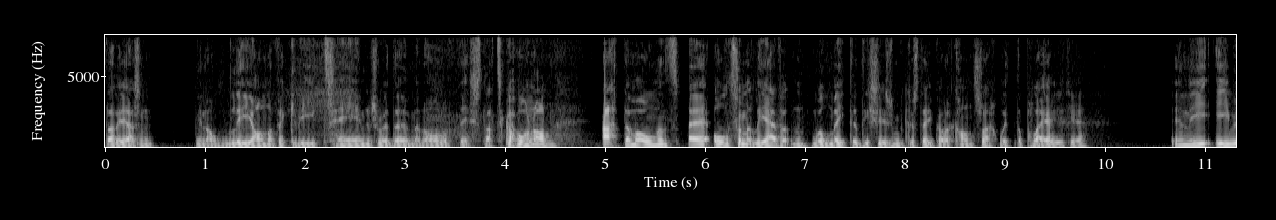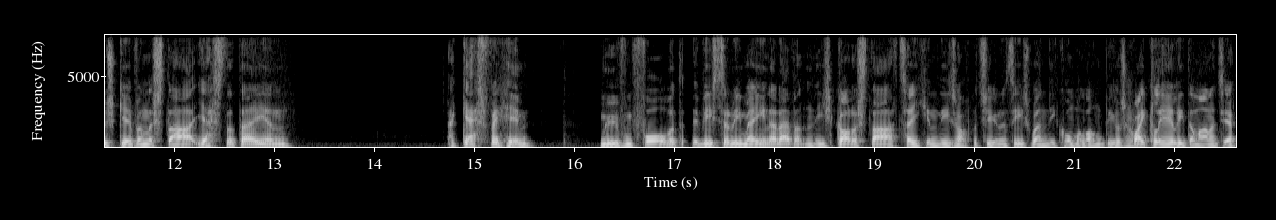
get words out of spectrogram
that he hasn't, you know, Leon have agreed terms with him and all of this that's going on at the moment. Uh, ultimately, Everton will make the decision because they've got a contract with the player. Indeed, yeah. And he, he was given a start yesterday and I guess for him, moving forward, if he's to remain at Everton, he's got to start taking these opportunities when they come along because quite clearly the manager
